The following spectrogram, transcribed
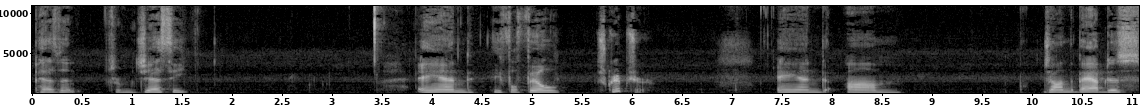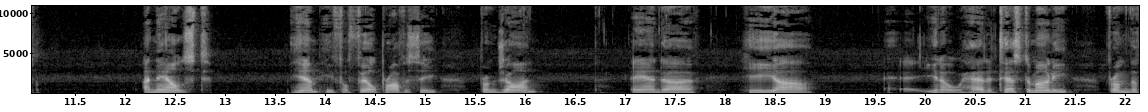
peasant from Jesse. And he fulfilled scripture. And um, John the Baptist announced him. He fulfilled prophecy from John, and uh, he, uh, you know, had a testimony from the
